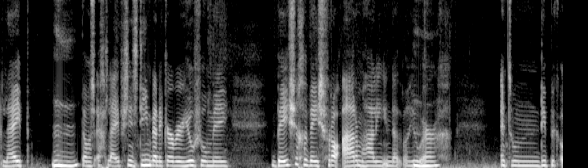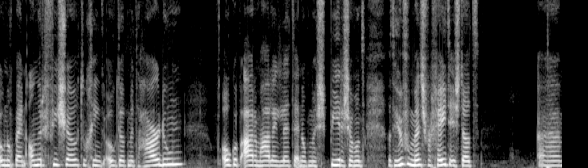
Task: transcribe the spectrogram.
lijp. Mhm. Dat was echt lijp. Sindsdien ben ik er weer heel veel mee bezig geweest. Vooral ademhaling inderdaad wel heel Mhm. erg. En toen liep ik ook nog bij een andere fysio. Toen ging ik ook dat met haar doen. Ook op ademhaling letten en op mijn spieren. Zo. Want wat heel veel mensen vergeten is dat ehm,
